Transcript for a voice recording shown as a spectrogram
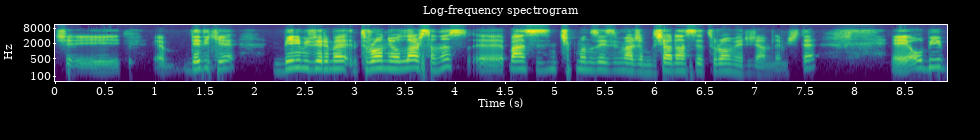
şey e, dedi ki benim üzerime Tron yollarsanız e, ben sizin çıkmanıza izin vereceğim. Dışarıdan size Tron vereceğim demişti. E, o bir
